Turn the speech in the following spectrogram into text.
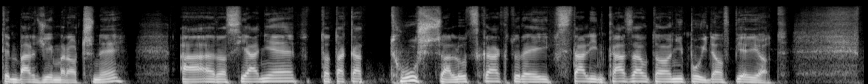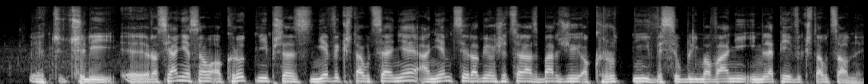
tym bardziej mroczny, a Rosjanie to taka tłuszcza ludzka, której Stalin kazał, to oni pójdą w period. Czyli y, Rosjanie są okrutni przez niewykształcenie, a Niemcy robią się coraz bardziej okrutni, wysublimowani, im lepiej wykształcony.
